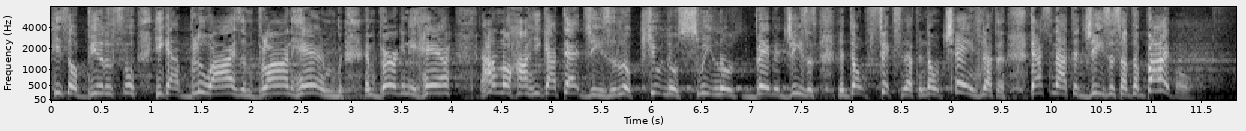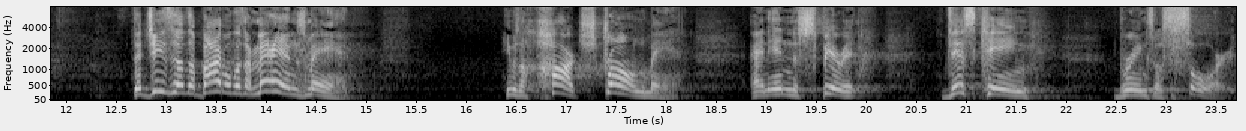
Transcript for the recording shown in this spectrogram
he's so beautiful. He got blue eyes and blonde hair and, and burgundy hair. I don't know how he got that Jesus, little cute, little sweet little baby Jesus that don't fix nothing, don't change nothing. That's not the Jesus of the Bible. The Jesus of the Bible was a man's man. He was a hard, strong man. And in the spirit, this king brings a sword.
